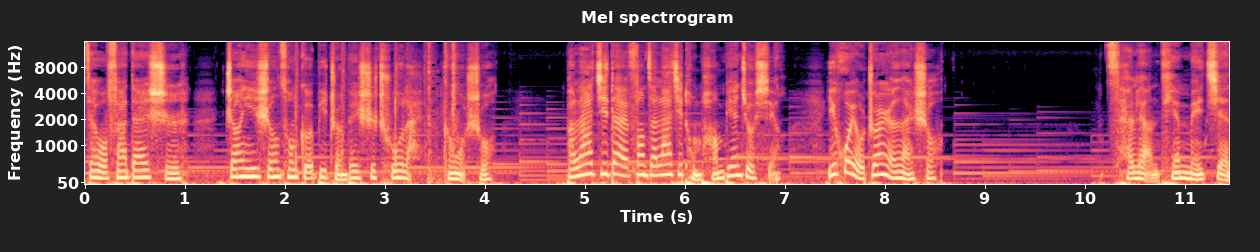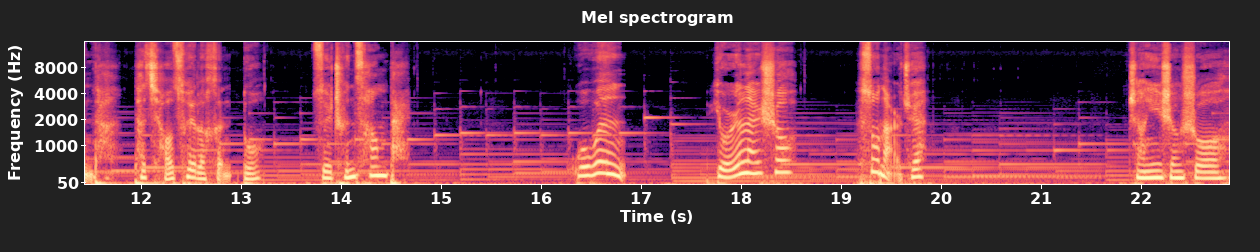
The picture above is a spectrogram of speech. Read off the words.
在我发呆时，张医生从隔壁准备室出来，跟我说：“把垃圾袋放在垃圾桶旁边就行，一会儿有专人来收。”才两天没见他，他憔悴了很多，嘴唇苍白。我问：“有人来收，送哪儿去？”张医生说：“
